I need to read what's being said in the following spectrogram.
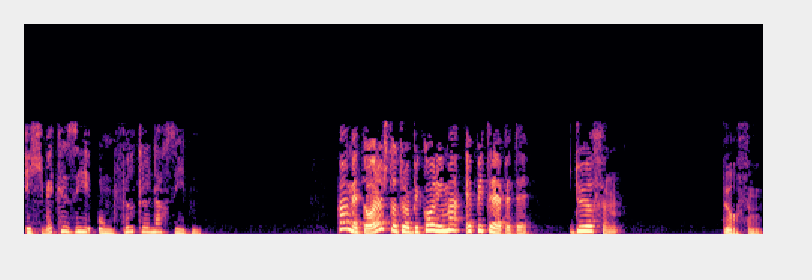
Ich wecke Sie um Viertel nach sieben. Πάμε τώρα στο τροπικό ρήμα επιτρέπεται. Dürfen. Dürfen.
